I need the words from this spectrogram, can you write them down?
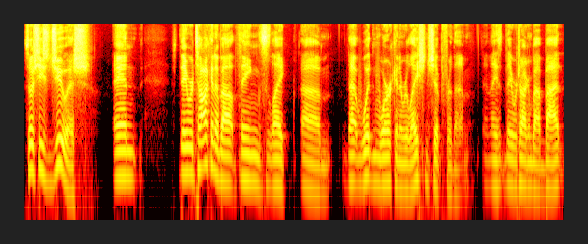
So she's Jewish. And they were talking about things like um, that wouldn't work in a relationship for them. And they, they were talking about bad.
